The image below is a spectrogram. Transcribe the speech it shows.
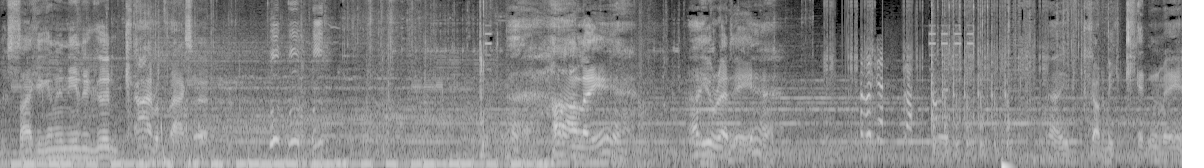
Looks like you're gonna need a good chiropractor. Harley, are you ready? Oh, you've got to be kidding me.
